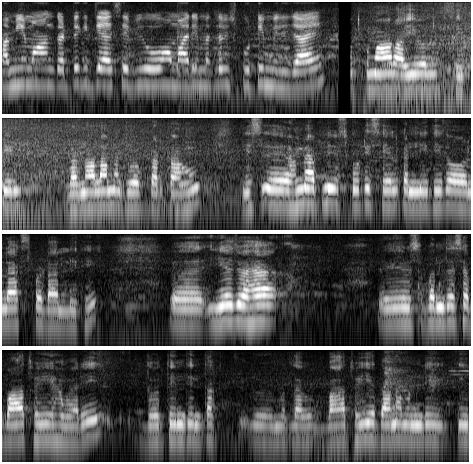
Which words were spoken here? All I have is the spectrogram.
हम ये मांग करते कि जैसे भी हो, हमारी मतलब स्कूटी मिल जाए। कुमार आईवल शिपिंग बरनाला में जॉब करता हूँ। इस हमें अपनी स्कूटी सेल करनी थी तो लैक्स पर डाल ली थी ये जो है, इस बंदे से बात हुई हमारी, दो तीन दिन तक मतलब बात हुई है, दाना मंडी की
